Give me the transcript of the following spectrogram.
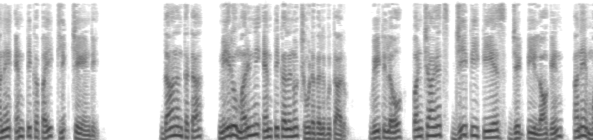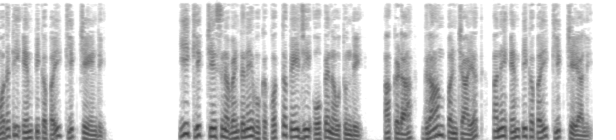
అనే ఎంపికపై క్లిక్ చేయండి. దానంతటా మీరు మరిన్ని ఎంపికలను చూడగలుగుతారు. వీటిలో పంచాయత్ జీపీపీఎస్ జెడ్పీ లాగిన్ అనే మొదటి ఎంపికపై క్లిక్ చేయండి. ఈ క్లిక్ చేసిన వెంటనే ఒక కొత్త పేజీ ఓపెన్ అవుతుంది. అక్కడ గ్రామ్ పంచాయత్ అనే ఎంపికపై క్లిక్ చేయాలి.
